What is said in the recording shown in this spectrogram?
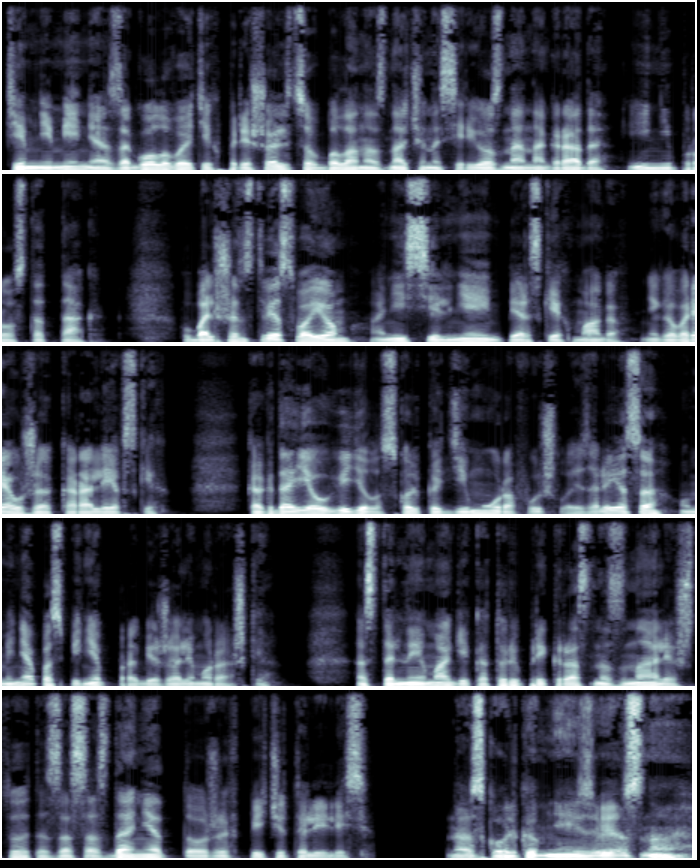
Тем не менее, за головы этих пришельцев была назначена серьезная награда, и не просто так. В большинстве своем они сильнее имперских магов, не говоря уже о королевских. Когда я увидел, сколько Димуров вышло из леса, у меня по спине пробежали мурашки. Остальные маги, которые прекрасно знали, что это за создание, тоже впечатлились. «Насколько мне известно,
